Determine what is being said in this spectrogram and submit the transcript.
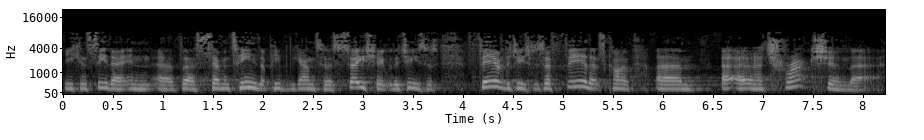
you can see there in uh, verse 17 that people began to associate with the Jews. Fear of the Jews. It's a fear that's kind of um, a, an attraction there.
